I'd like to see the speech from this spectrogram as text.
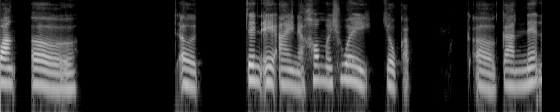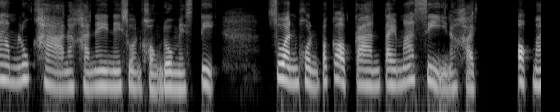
วาง เอ่อ เอ่อ Gen เอไอเนี่ยเข้ามาช่วยเกี่ยวกับ เอ่อ การแนะนำลูกค้านะคะ ใน ในส่วนของ domestic ส่วนผลประกอบการไตรมาส 4 นะคะ ออกมา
